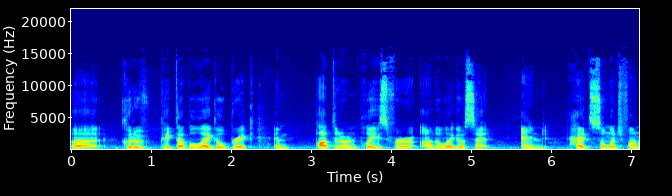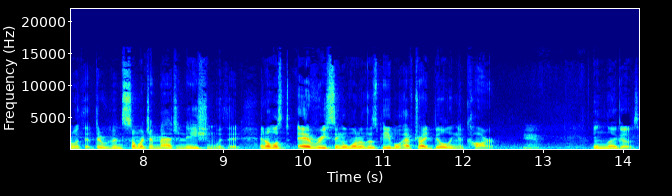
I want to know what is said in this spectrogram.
uh, could have picked up a lego brick and popped it on place for on a lego set and had so much fun with it. There have been so much imagination with it, and almost every single one of those people have tried building a car Yeah. in Legos,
